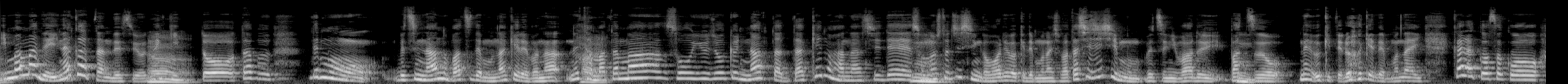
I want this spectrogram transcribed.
ん、今までいなかったんですよね、うんきっと。多分、でも、別に何の罰でもなければな、ね、はいたまたまそういう状況になっただけの話で、ん。その人自身が悪いわけでもないし、私自身も別に悪い罰をね、受けてるわけでもないからこそ、こう、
